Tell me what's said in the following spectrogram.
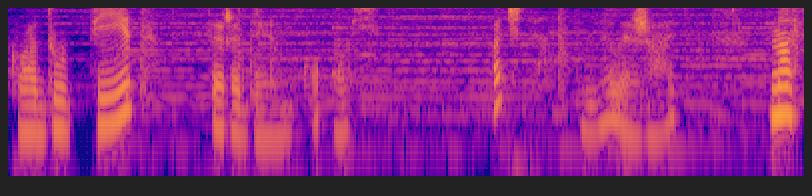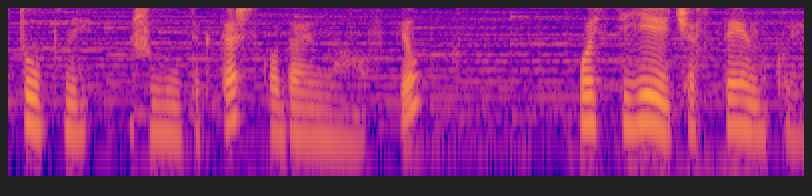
кладу під серединку. Ось. Бачите, вони лежать. Наступний жмутик теж складаю навпіл. Ось цією частинкою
